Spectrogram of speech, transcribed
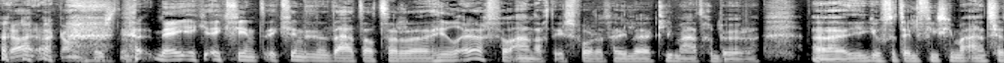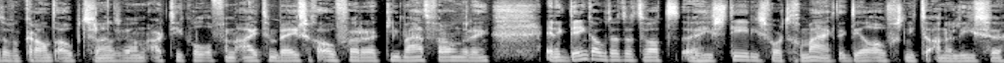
Ja, ja kan me voorstellen. nee, ik, ik, vind, ik vind inderdaad dat er eh, heel erg veel aandacht is voor dat hele klimaatgebeuren. Uh, je hoeft de televisie maar aan te zetten of een krant open te slaan. Er is wel een artikel of een item bezig over klimaatverandering. En ik denk ook dat het wat hysterisch wordt gemaakt. Ik deel overigens niet de analyse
